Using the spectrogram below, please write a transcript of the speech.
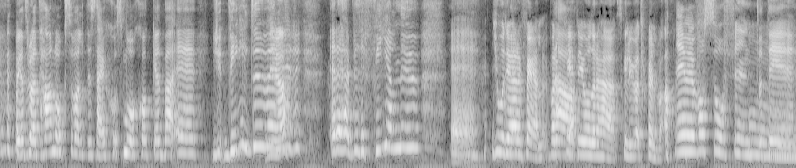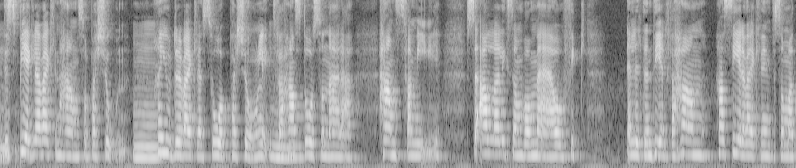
och jag tror att han också var lite så här småchockad. Bara, eh, vill du Ja. eller är det här, blir det fel nu? Eh, Gjorde jag det fel? Vadå Ja. Peter gjorde det här? Skulle vi varit själva? nej men det var så fint och det, Mm. det speglar verkligen han som person. Han gjorde det verkligen så personligt för Mm. han står så nära hans familj. Så alla liksom var med och fick en liten del för han, han ser det verkligen inte som att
